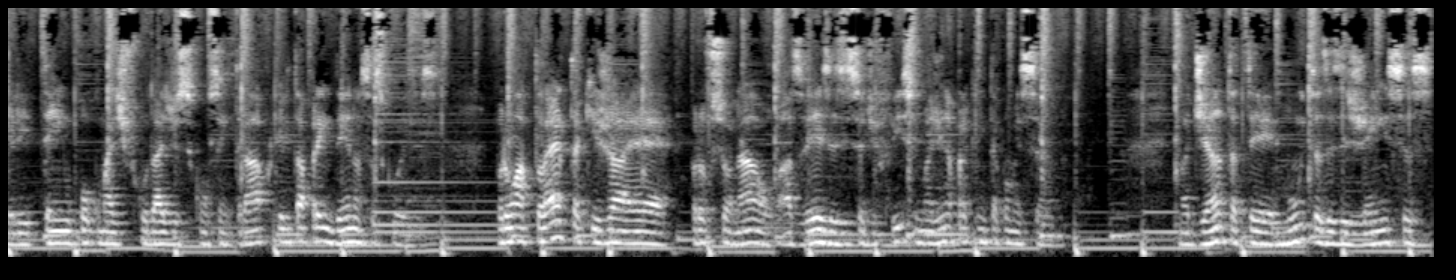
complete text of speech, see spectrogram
ele tem um pouco mais de dificuldade de se concentrar porque ele está aprendendo essas coisas. Para um atleta que já é profissional, às vezes isso é difícil, imagina para quem está começando. Não adianta ter muitas exigências,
